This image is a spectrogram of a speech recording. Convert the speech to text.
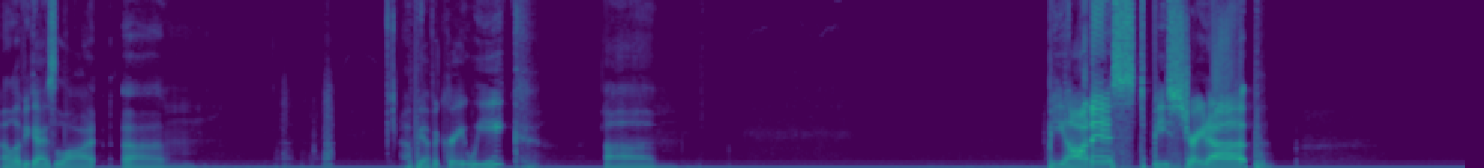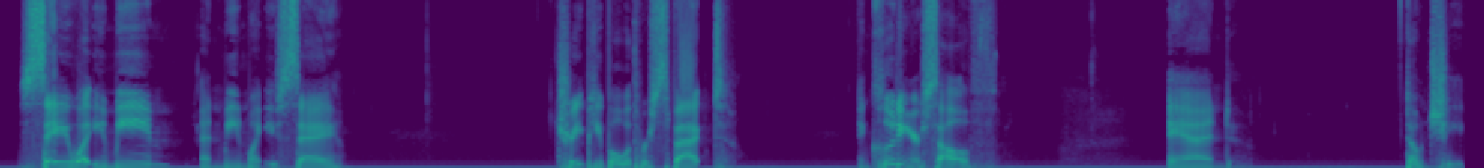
I love you guys a lot. Um, hope you have a great week. Um, be honest, be straight up. Say what you mean and mean what you say. Treat people with respect, including yourself. And don't cheat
